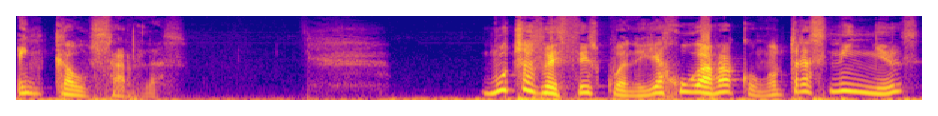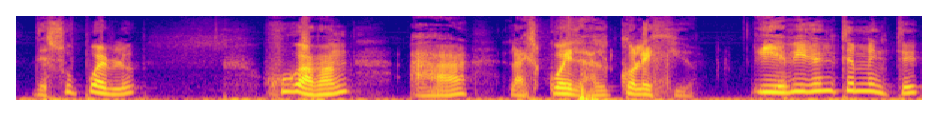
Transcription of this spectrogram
encauzarlas. Muchas veces cuando ella jugaba con otras niñas de su pueblo, jugaban a la escuela, al colegio. Y evidentemente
